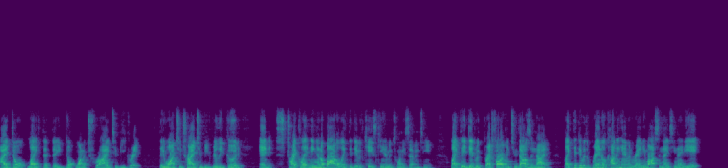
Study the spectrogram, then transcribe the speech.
I don't like that they don't want to try to be great. They want to try to be really good and strike lightning in a bottle like they did with Case Keenum in 2017, like they did with Brett Favre in 2009, like they did with Randall Cunningham and Randy Moss in 1998.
